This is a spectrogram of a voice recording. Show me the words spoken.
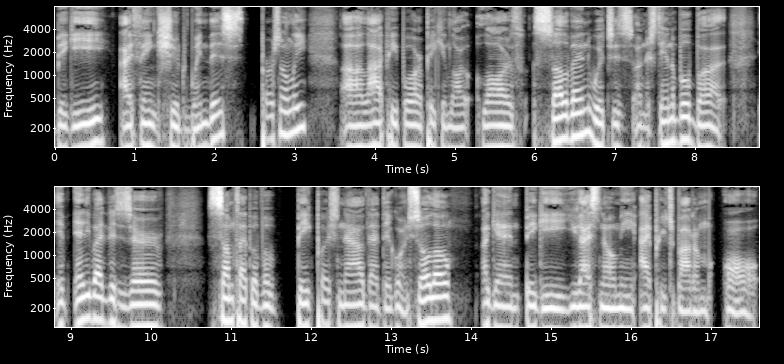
big e I think should win this personally. Uh, a lot of people are picking Lars Sullivan, which is understandable, but if anybody deserves some type of a big push now that they're going solo, again, Big E, you guys know me, I preach about him all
